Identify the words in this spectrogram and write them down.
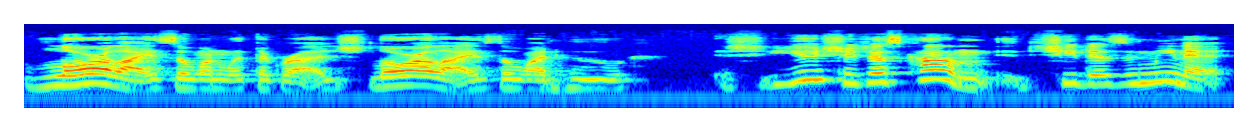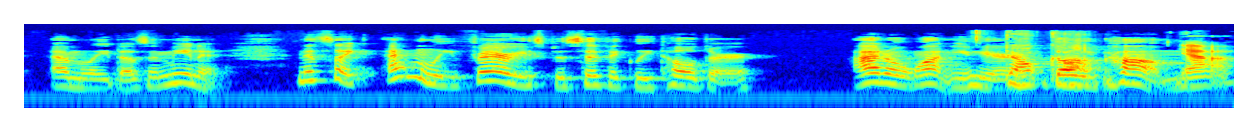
Lorelai's the one with the grudge. Lorelai's the one who you should just come. She doesn't mean it. Emily doesn't mean it. And it's like Emily very specifically told her, "I don't want you here. Don't Don't come." come." Yeah.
